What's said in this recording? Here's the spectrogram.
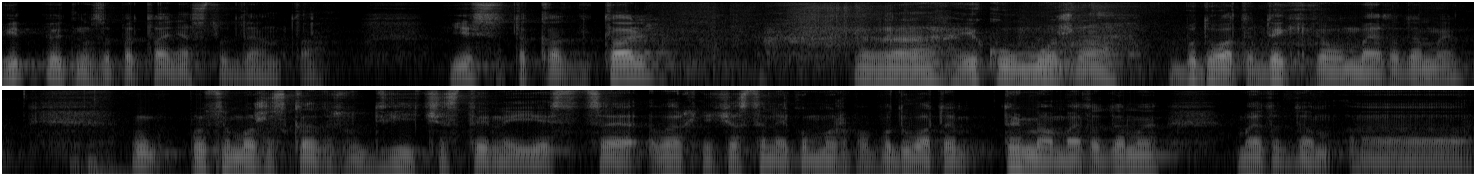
Відповідь на запитання студента. Є така деталь, е, яку можна будувати декількома методами. Ну, про це можна сказати, що дві частини є. Це верхня частина, яку можна побудувати трьома методами: методом е,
